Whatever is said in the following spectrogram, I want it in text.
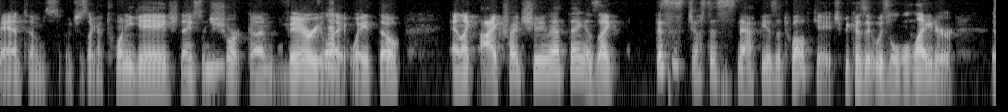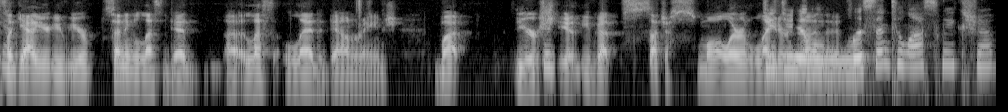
Bantams, which is like a 20 gauge, nice and short gun, very Mm-hmm. Yeah. lightweight though. And like I tried shooting that thing, is like this is just as snappy as a 12 gauge because it was lighter. It's Yeah. like yeah, you're you're- you're sending less dead, uh, less lead downrange, but you're Did- you've got such a smaller, lighter gun. Did you listen to last week's show?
